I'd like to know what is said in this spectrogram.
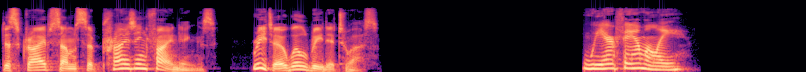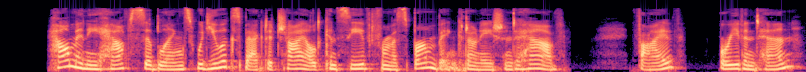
describes some surprising findings. Rita will read it to us. We are family. How many half siblings would you expect a child conceived from a sperm bank donation to have? Five? Or even ten?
